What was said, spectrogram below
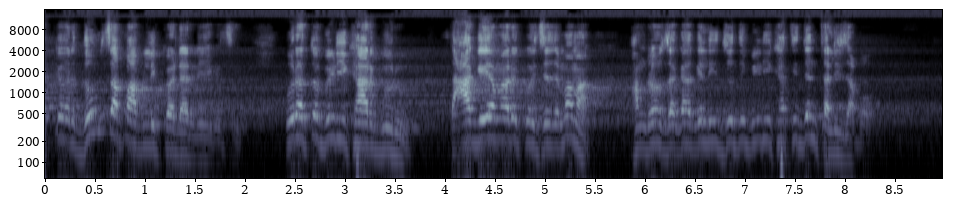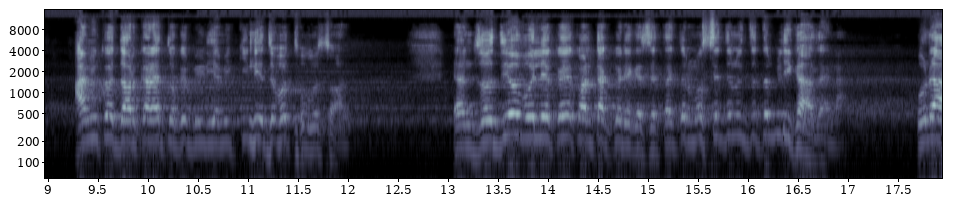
একেবারে ধুমসা পাবলিক কয়ডার নিয়ে গেছি। ওরা তো বিড়ি খার গুরু। তা আগে আমারে কইছে যে, মামা আমরাও জায়গা গেলি যদি বিড়ি খাতি দেন তাহলে যাব। আমি কই, দরকার হয় তোকে বিড়ি আমি কিনে দেবো তবু চল। যদিও বলে কয়ে কন্ট্যাক্ট করে গেছে, তাই তোর মসজিদের মধ্যে তো বিড়ি খাওয়া যায় না। ওরা,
